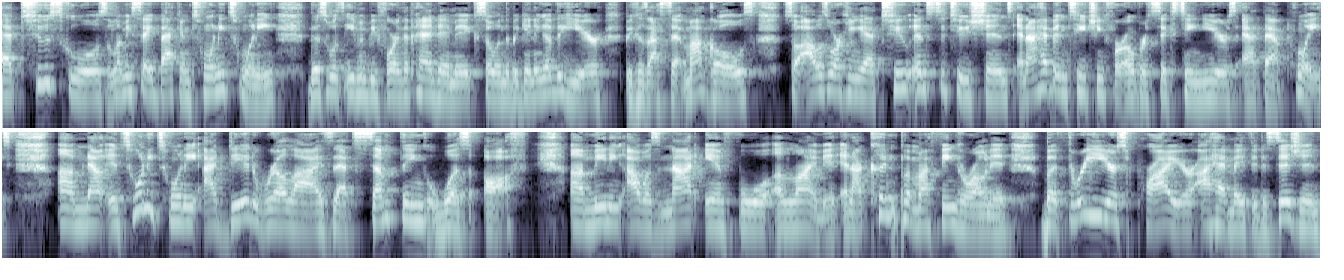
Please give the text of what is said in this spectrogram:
at two schools. Let me say back in 2020, this was even before the pandemic. So in the beginning of the year, because I set my goals. So I was working at two institutions and I had been teaching for over 16 years at that point. Um, now in 2020, I did realize that something was off, uh, meaning I was not in full alignment and I couldn't put my finger on it. But three years prior, I had made the decision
